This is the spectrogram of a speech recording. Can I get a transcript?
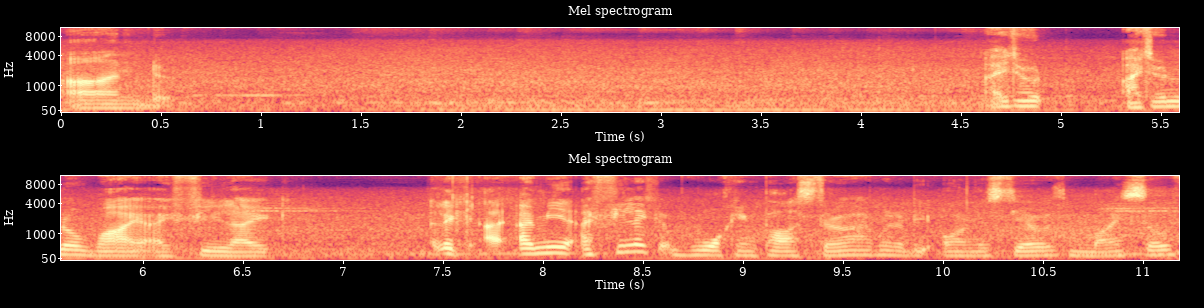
and I don't I don't know why I feel like like I, I mean I feel like walking past her I'm gonna be honest here with myself.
